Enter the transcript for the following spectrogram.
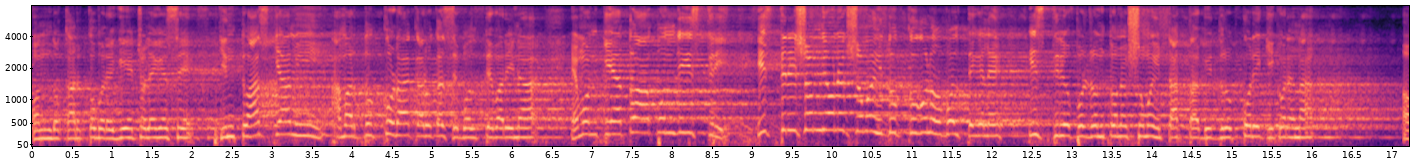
অন্ধকার কবরে গিয়ে চলে গেছে। কিন্তু আজকে আমি আমার দুঃখটা কারও কাছে বলতে পারি না। এমনকি এত আপন যে স্ত্রী, স্ত্রীর সঙ্গে অনেক সময় দুঃখগুলো বলতে গেলে স্ত্রীও পর্যন্ত অনেক সময় টাট্টা বিদ্রুপ করে কি করে না? ও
